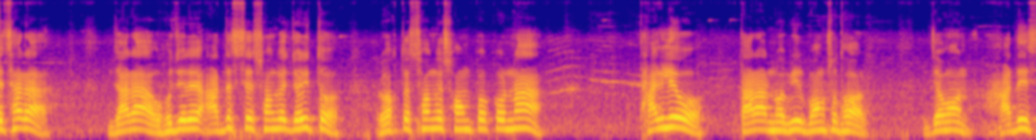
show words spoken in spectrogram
এছাড়া যারা হুজুরের আদর্শের সঙ্গে জড়িত, রক্তের সঙ্গে সম্পর্ক না থাকলেও তারা নবীর বংশধর। যেমন হাদিস,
